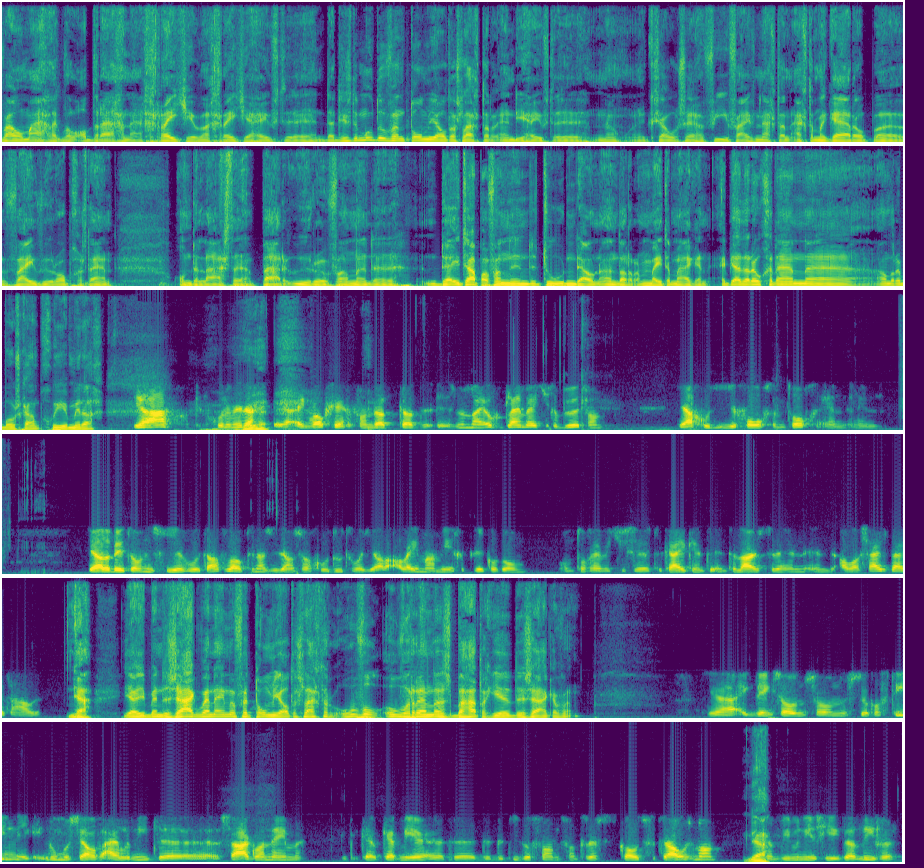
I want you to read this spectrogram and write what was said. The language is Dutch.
wou hem eigenlijk wel opdragen aan Greetje. Want Greetje heeft, eh, dat is de moeder van Tom Jelterslachter. En die heeft, eh, nou, ik zou zeggen, vier, vijf nachten achter elkaar op eh, vijf uur opgestaan. Om de laatste paar uren van de, de etappe van de, de Tour Down Under mee te maken. Heb jij dat ook gedaan, André Boskamp? Goedemiddag. Ja, goedemiddag. Ja, ik wil ook zeggen van dat, dat is bij mij ook een klein beetje gebeurd. Want ja, goed, je volgt hem toch. En, en ja, dan ben je toch nieuwsgierig hoe het afloopt. En als je dan zo goed doet, word je alle- alleen maar meer geprikkeld om, om toch eventjes eh, te kijken en te, en te luisteren en, en alle cijfers bij te houden. Ja, ja, je bent de zaakwaarnemer van Tom Jelterslachter. Hoeveel, hoeveel renners behartig je de zaken van? Ja, ik denk zo'n zo'n stuk of tien. Ik, ik noem mezelf eigenlijk niet eh zaakwaarnemer. Ik, ik, heb, ik heb meer het, eh, de, de titel van, van trusted coach, vertrouwensman. Ja, En op die manier zie ik dat liever.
